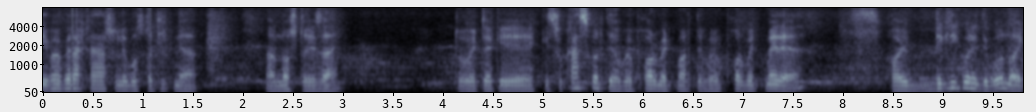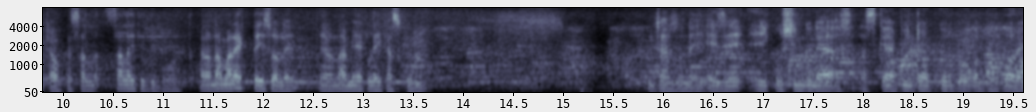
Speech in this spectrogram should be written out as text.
এইভাবে রাখা আসলে বস্তু ঠিক না। নষ্ট হয়ে যায়। তো এটাকে কিছু কাজ করতে হবে ফরম্যাট মারতে হবে। ফরম্যাট মেরে হয় বিক্রি করে দিব, নয় কাউকে চালা- চালাইতে দিব। কারণ আমার একটাই চলে, কারণ আমি একলাই কাজ করি। যার জন্য এই যে এই কোশ্চিনগুলো আজকে প্রিন্ট আউট করব অল্প পরে।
